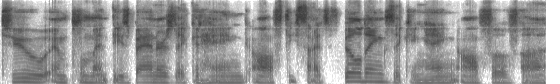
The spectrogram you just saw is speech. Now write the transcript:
to implement these banners, they could hang off the sides of buildings, they can hang off of uh,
